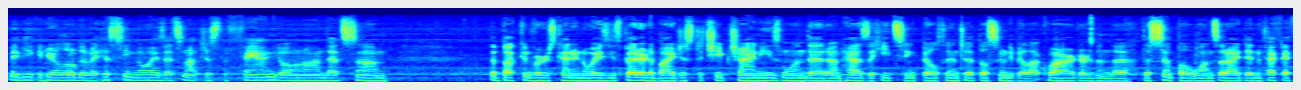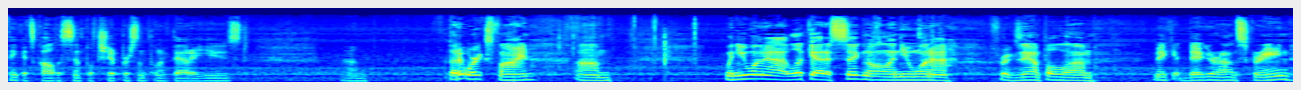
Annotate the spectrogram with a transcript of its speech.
maybe you can hear a little bit of a hissing noise. That's not just the fan going on that's um, the buck converter is kind of noisy. It's better to buy just a cheap Chinese one that um, has the heatsink built into it. Those seem to be a lot quieter than the the simple ones that I did. In fact I think it's called a simple chip or something like that I used. Um, but it works fine. Um, when you want to look at a signal and you want to for example um, make it bigger on screen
